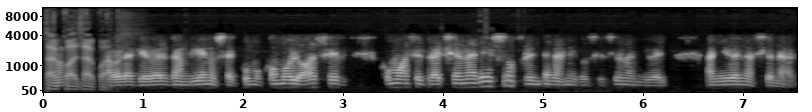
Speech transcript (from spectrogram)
tal ¿no? cual, tal cual. Habrá que ver también, o sea, cómo cómo lo hace cómo hace traccionar eso frente a las negociaciones a nivel a nivel nacional.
